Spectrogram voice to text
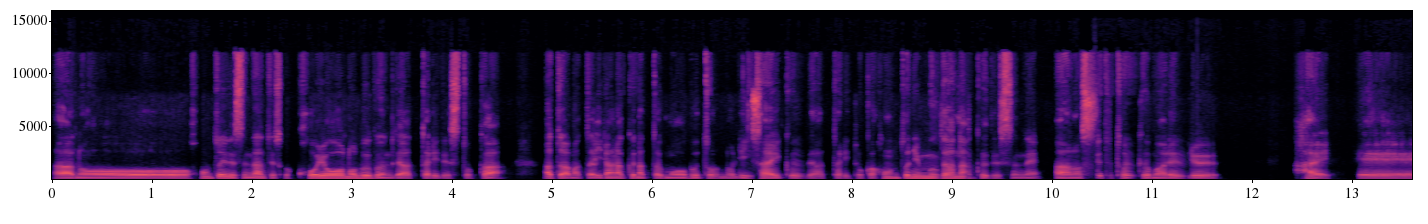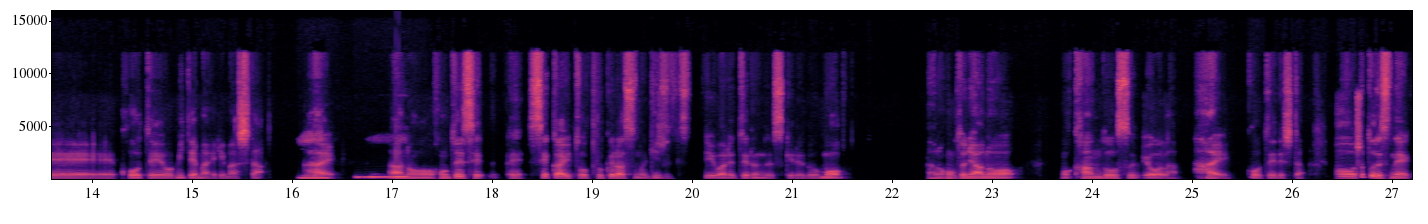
あのー本当にですね、なんていうんですか、雇用の部分であったりですとか、あとはまたいらなくなった羽毛布団のリサイクルであったりとか、本当に無駄なくですね、あの、すべて取り組まれる、はい、えー、工程を見てまいりました。はい。うんあの、本当にせ、え、世界トップクラスの技術って言われてるんですけれども、あの、本当にあの、もう感動するような、はい、工程でした。ちょっとですね、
